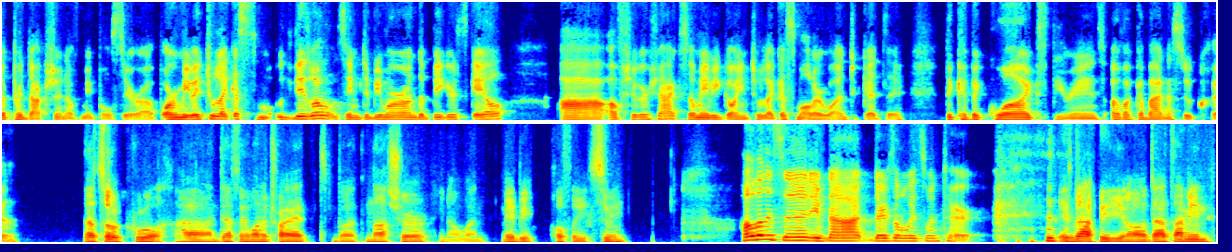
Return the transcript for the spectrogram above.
the production of maple syrup, or maybe to like a small. This one seem to be more on the bigger scale uh, of Sugar Shack, so maybe going to like a smaller one to get the the Quebecois experience of a cabane à sucre. That's so cool. Uh, definitely want to try it, but not sure, you know, when. Maybe, hopefully soon. Hopefully soon. If not, there's always winter. Exactly, you know, that's, I mean,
